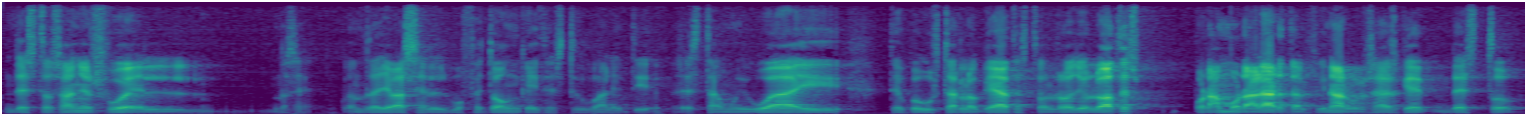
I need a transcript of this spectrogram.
de estos años fue el... No sé, cuando te llevas el bofetón que dices tú, vale, tío, está muy guay, te puede gustar lo que haces, todo el rollo. Lo haces por amor al arte al final, porque sabes que de esto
